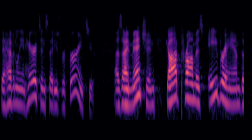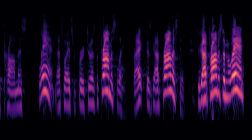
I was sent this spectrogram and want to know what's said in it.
the heavenly inheritance that he's referring to. As I mentioned, God promised Abraham the promised land. That's why it's referred to as the promised land, right? Because God promised it. So God promised him the land,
